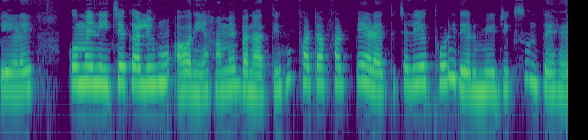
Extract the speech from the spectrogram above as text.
पेड़ को मैं नीचे कर ली हूँ और यहाँ मैं बनाती हूँ फटाफट पेड़। है तो चलिए थोड़ी देर म्यूज़िक सुनते हैं।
